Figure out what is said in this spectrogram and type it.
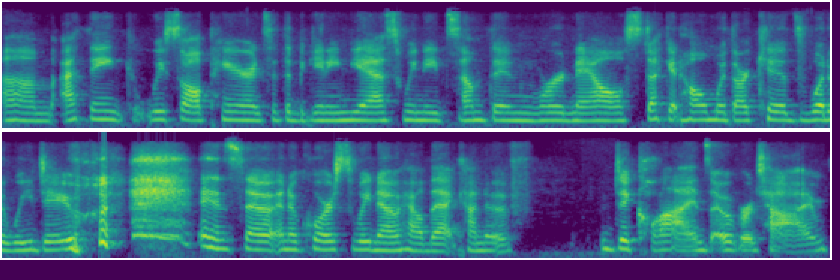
Um, I think we saw parents at the beginning, yes, we need something. We're now stuck at home with our kids. What do we do? and so, and of course, we know how that kind of declines over time.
